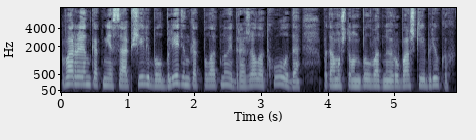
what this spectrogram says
Варен, как мне сообщили, был бледен, как полотно, и дрожал от холода, потому что он был в одной рубашке и брюках.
